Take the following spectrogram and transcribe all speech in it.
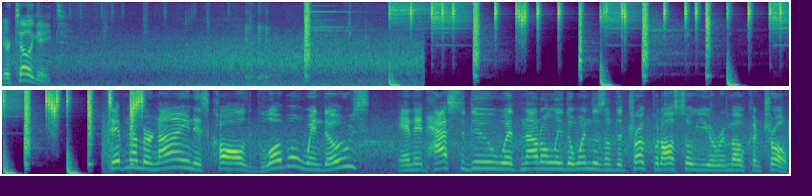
your tailgate. Tip number nine is called Global Windows, and it has to do with not only the windows of the truck, but also your remote control.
